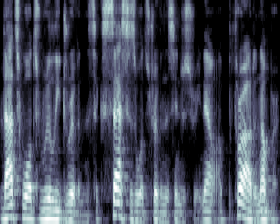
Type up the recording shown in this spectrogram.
that's what's really driven the success is what's driven this industry. Now, I'll throw out a number.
